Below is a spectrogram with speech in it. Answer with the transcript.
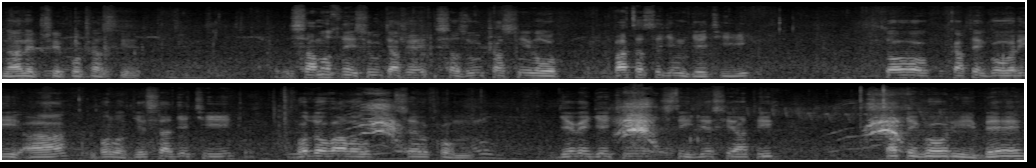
najlepšie počasie. Samotnej súťaže sa zúčastnilo 27 detí, z toho v kategórii A bolo 10 detí, bodovalo celkom 9 detí z tých desiatých. V kategórii B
